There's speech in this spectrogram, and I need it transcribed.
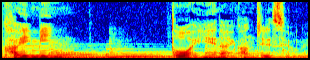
快眠とは言えない感じですよね。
